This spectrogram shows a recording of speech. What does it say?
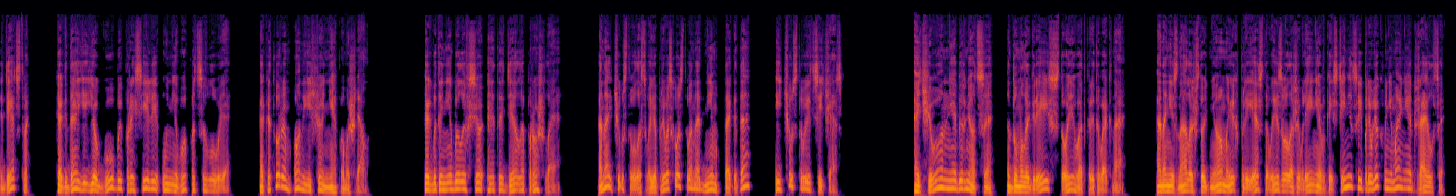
детство, когда ее губы просили у него поцелуя, о котором он еще не помышлял. Как бы то ни было, все это дело прошлое. Она чувствовала свое превосходство над ним тогда и чувствует сейчас. «А чего он не обернется?» — думала Грейс, стоя у открытого окна. Она не знала, что днем их приезд вызвал оживление в гостинице и привлек внимание Джайлса.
